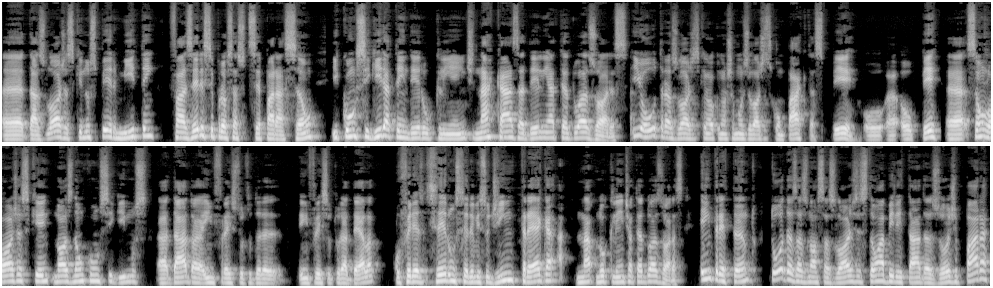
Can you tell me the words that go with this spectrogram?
é, das lojas que nos permitem fazer esse processo de separação e conseguir atender o cliente na casa dele em até duas horas. E outras lojas, que é o que nós chamamos de lojas compactas, P ou, uh, ou P, uh, são lojas que nós não conseguimos, uh, dado a infraestrutura, infraestrutura dela, oferecer um serviço de entrega na, no cliente até duas horas. Entretanto, todas as nossas lojas estão habilitadas hoje para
